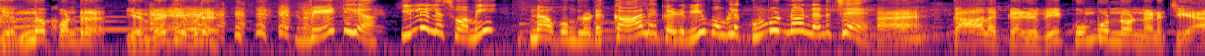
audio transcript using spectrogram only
என்ன பண்ற? என் வேட்டியை விடு. வேட்டியா? இல்ல இல்ல சுவாமி. நான் உங்களோட காலை கழுவி உங்களை கும்பிடணும்னு நினைச்சேன். காலை கழுவி கும்பிடணும்னு நினைச்சியா?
